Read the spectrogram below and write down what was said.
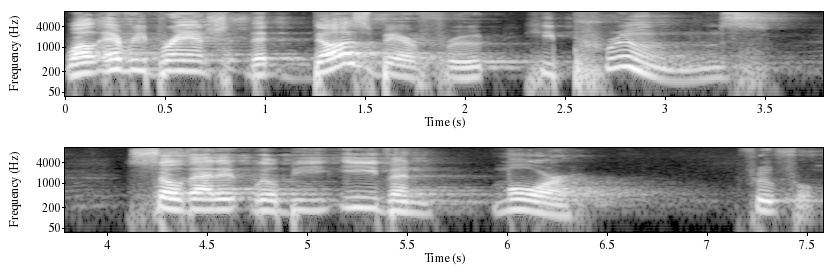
While every branch that does bear fruit, he prunes so that it will be even more fruitful.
